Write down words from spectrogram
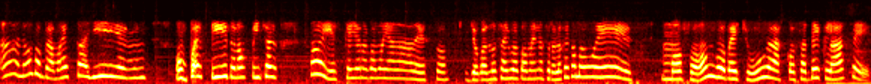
Ah, no, compramos esto allí en un, un puestito, unos pinchos. Ay, es que yo no como ya nada de eso. Yo cuando salgo a comer, nosotros lo que comemos es mofongo, pechugas, cosas de clase.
